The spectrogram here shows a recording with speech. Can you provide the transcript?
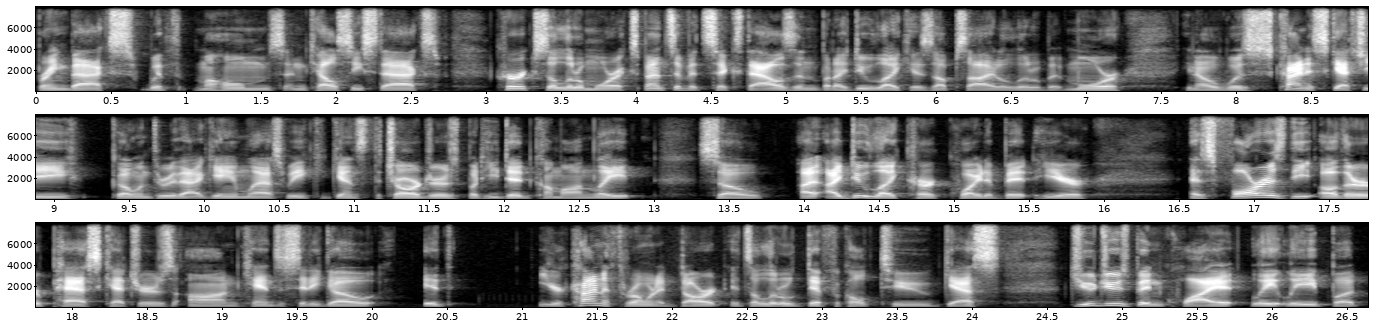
bringbacks with Mahomes and Kelce stacks. Kirk's a little more expensive at 6000 but I do like his upside a little bit more. You know, was kind of sketchy going through that game last week against the Chargers, but he did come on late. So I, I do like Kirk quite a bit here. As far as the other pass catchers on Kansas City go, you're kind of throwing a dart. It's a little difficult to guess. Juju's been quiet lately, but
